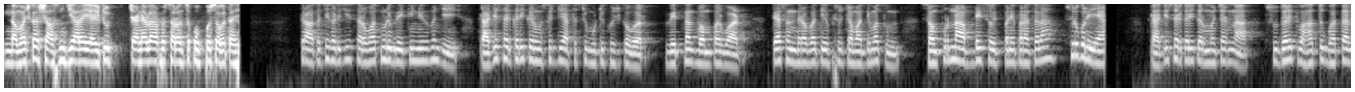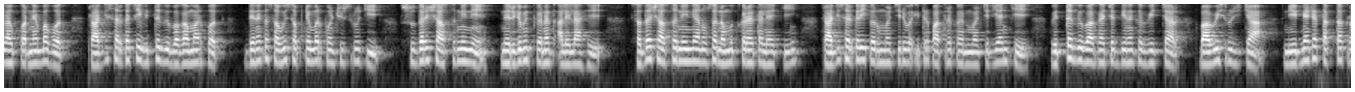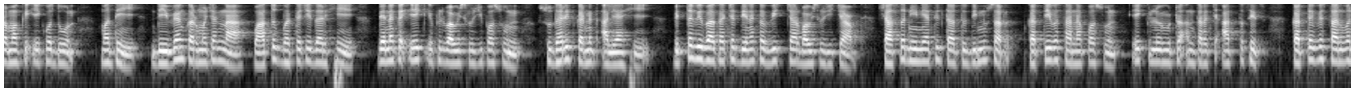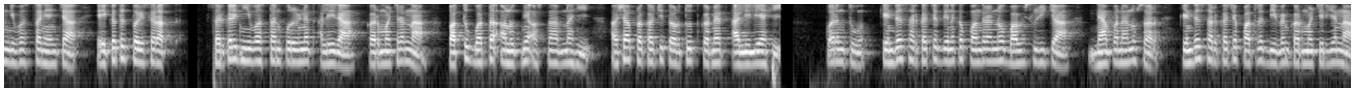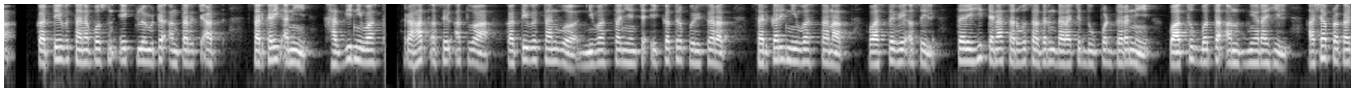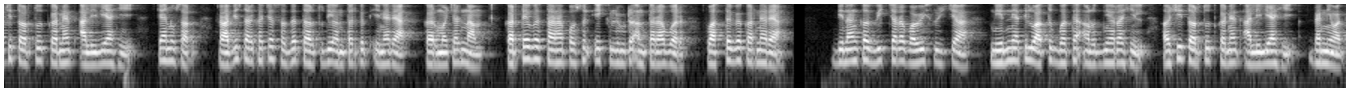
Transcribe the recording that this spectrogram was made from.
नमस्कार शासन जी आर या यूट्यूब चॅनलवर आपलं सर्वांचं खूप खूप स्वागत आहे. तर आताच्या घडीची सर्वात मोठी ब्रेकिंग न्यूज म्हणजे राज्य सरकारी कर्मचारी आताची मोठी खुशखबर वेतनात बंपर वाढ. त्या संदर्भात एपिसोडच्या माध्यमातून संपूर्ण अपडेट सोयीतपणे पाहताना सुरू करूया. राज्य सरकारी कर्मचाऱ्यांना सुधारित वाहतूक भत्ता लागू करण्याबाबत राज्य सरकारच्या वित्त विभागामार्फत दिनांक सव्वीस सप्टेंबर पंचवीस रोजी सुधारित शासनाने निर्गमित करण्यात आलेला आहे. सदर शासन निर्णयानुसार नमूद करण्यात आले आहे की राज्य सरकारी कर्मचारी व इतर पात्र कर्मचारी यांचे वित्त विभागाच्या दिनांक वीस चार बावीस रोजीच्या निर्णयाच्या तक्ता क्रमांक एक व दोन मध्ये दिव्यांग कर्मचाऱ्यांना वाहतूक भत्त्याचे दर हे दिनांक एक एप्रिल बावीस रोजीपासून सुधारित करण्यात आले आहे. वित्त विभागाच्या दिनांक वीस चार बावीस रोजीच्या शासन निर्णयातील तरतुदीनुसार कर्तव्यस्थानापासून एक किलोमीटर अंतराच्या आत तसेच कर्तव्यस्थान व निवासस्थान यांच्या एकत्रित परिसरात सरकारी निवासस्थान पुरविण्यात आलेल्या कर्मचाऱ्यांना वाहतूक भत्ता अनुज्ञेय असणार नाही अशा प्रकारची तरतूद करण्यात आलेली आहे. परंतु केंद्र सरकारच्या दिनांक पंधरा नऊ बावीस रोजीच्या ज्ञापनानुसार केंद्र सरकारच्या पात्र दिव्यांग कर्मचारी यांना कर्तव्यस्थानापासून एक किलोमीटर अंतराच्या आत सरकारी आणि खाजगी निवासस्थान राहत असेल अथवा कर्तव्यस्थान व निवासस्थान यांच्या एकत्र परिसरात सरकारी निवासस्थानात वास्तव्य असेल तरीही त्यांना सर्वसाधारण दराच्या दुप्पट दराने वाहतूक भत्ता अनुज्ञ राहील अशा प्रकारची तरतूद करण्यात आलेली आहे. त्यानुसार राज्य सरकारच्या सदर तरतुदी अंतर्गत येणाऱ्या कर्मचाऱ्यांना कर्तव्यस्थानापासून एक किलोमीटर अंतरावर वास्तव्य करणाऱ्या दिनांक वीस चार बावीस रोजीच्या निर्णयातील वाहतूक भत्ता अनुज्ञेय राहील अशी तरतूद करण्यात आलेली आहे. धन्यवाद.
